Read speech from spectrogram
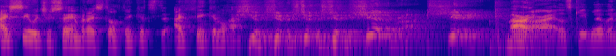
I see what you're saying, but I still think it's. The, I think it'll happen. Shamrock shake. All right, all right. Let's keep moving.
